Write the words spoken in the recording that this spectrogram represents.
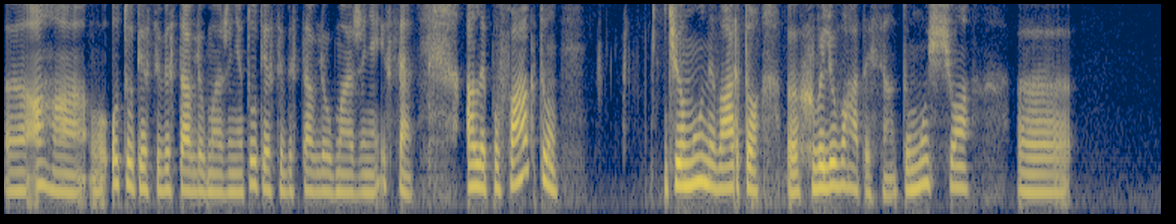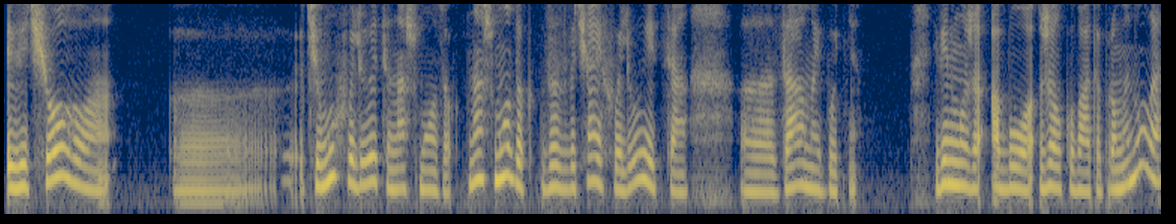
ага, отут я собі ставлю обмеження, тут я собі ставлю обмеження і все. Але по факту, чому не варто е, хвилюватися? Тому що е, від чого, е, чому хвилюється наш мозок? Наш мозок зазвичай хвилюється е, за майбутнє. Він може або жалкувати про минуле,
